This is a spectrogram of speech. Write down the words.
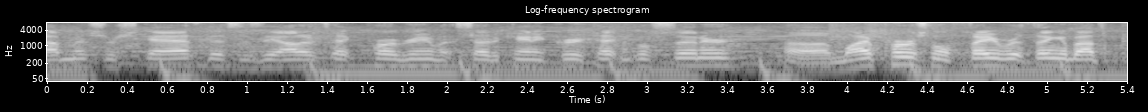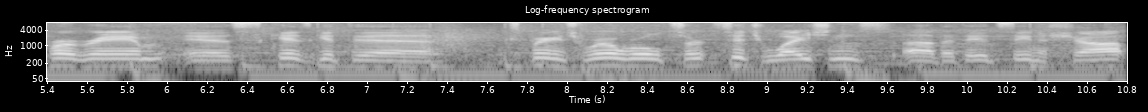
I'm Mr. Scaff. This is the Auto Tech program at Scioto County Career Technical Center. Uh, my personal favorite thing about the program is kids get to experience real world situations uh, that they'd see in a shop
